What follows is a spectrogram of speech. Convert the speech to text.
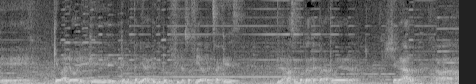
eh, ¿qué valores, qué, qué mentalidad, qué tipo de filosofía pensás que es de las más importantes para poder llegar a,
